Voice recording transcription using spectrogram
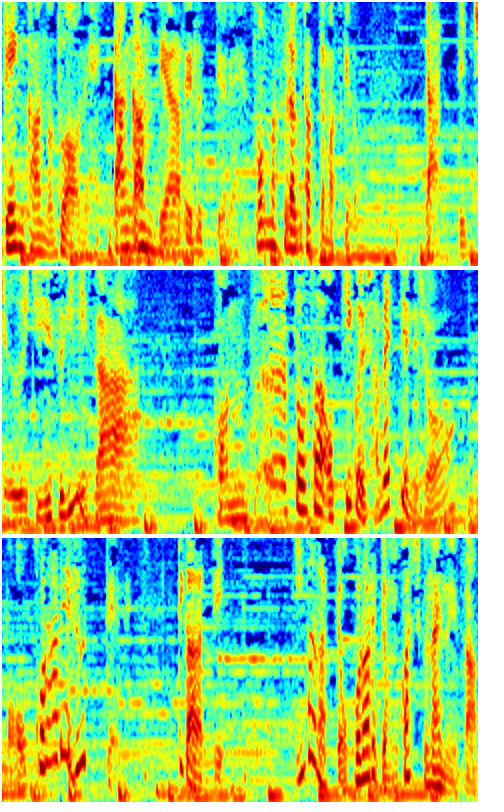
玄関のドアをね、ガンガンってやられるっていうね、そんなフラグ立ってますけど。だって11時過ぎにさ、こんずーっとさ、大きい声で喋ってんでしょ？怒られるって。てかだって、今だって怒られてもおかしくないのにさ、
